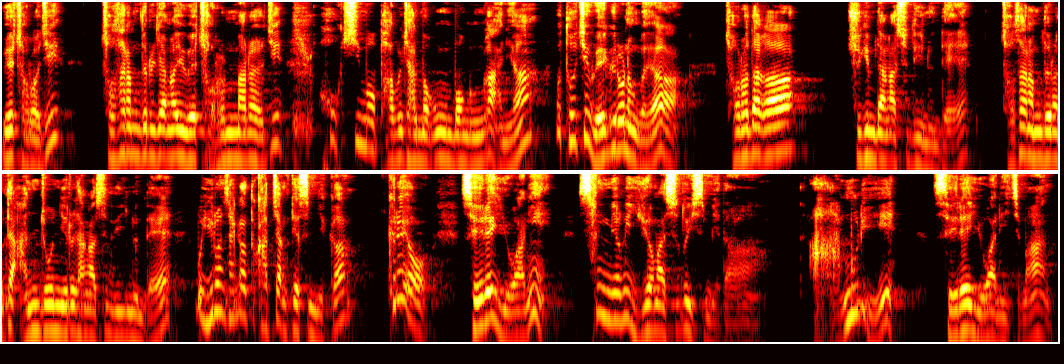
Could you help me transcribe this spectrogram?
왜 저러지? 저 사람들을 향하여 왜 저런 말을 하지? 혹시 뭐 밥을 잘 먹은, 먹은 거 아니야? 도대체 왜 그러는 거야? 저러다가 죽임 당할 수도 있는데 저 사람들한테 안 좋은 일을 당할 수도 있는데 뭐 이런 생각도 갖지 않겠습니까? 그래요. 세례 요한이 생명이 위험할 수도 있습니다. 아무리 세례 요한이지만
